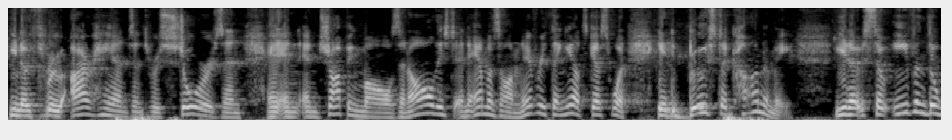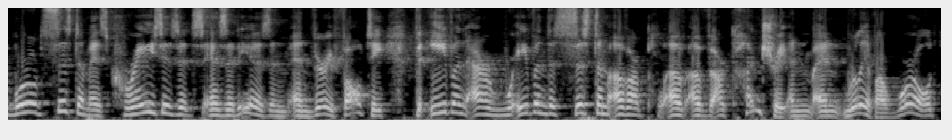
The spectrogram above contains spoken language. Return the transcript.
you know, through our hands and through stores and, and, and shopping malls and all this and Amazon and everything else. Guess what? It boosts economy. You know, so even the world system, as crazy as it's, as it is and, and very faulty, that even our, even the system of our of, of our country and, and really of our world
